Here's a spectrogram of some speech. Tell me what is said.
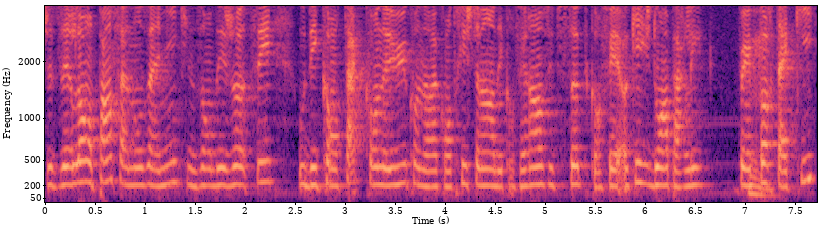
je veux dire, là, on pense à nos amis qui nous ont déjà, tu sais, ou des contacts qu'on a eus, qu'on a rencontrés justement dans des conférences et tout ça, puis qu'on fait OK, je dois en parler. Peu importe à qui.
